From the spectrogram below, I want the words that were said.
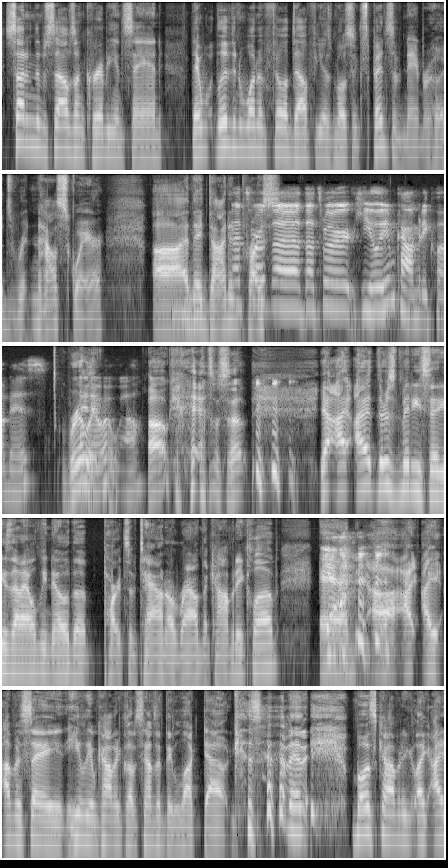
sunning themselves on Caribbean sand. They w- lived in one of Philadelphia's most expensive neighborhoods, Rittenhouse Square, uh, and they dined in That's where the that's where Helium Comedy Club is. Really? I know it well. Oh, okay, that's what's up. yeah, I, I there's many cities that I only know the parts of town around the comedy club, and Yeah. uh, I, I I'm gonna say Helium Comedy Club sounds like they lucked out because most comedy like I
